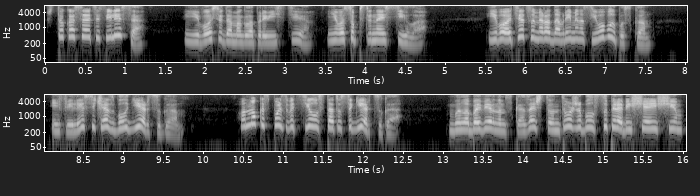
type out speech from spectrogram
Что касается Фелиса, его сюда могла привести его собственная сила. Его отец умер одновременно с его выпуском, и Фелис сейчас был герцогом. Он мог использовать силу статуса герцога. Было бы верным сказать, что он тоже был суперобещающим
